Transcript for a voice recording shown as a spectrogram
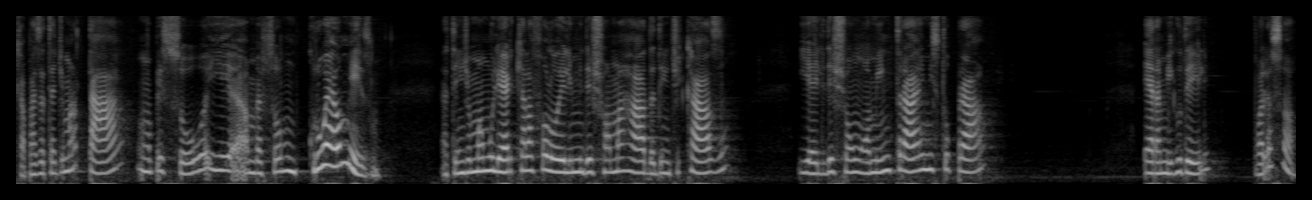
Capaz até de matar uma pessoa e é uma pessoa cruel mesmo. Atende uma mulher que ela falou: ele me deixou amarrada dentro de casa, e aí ele deixou um homem entrar e me estuprar. Era amigo dele. Olha só.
